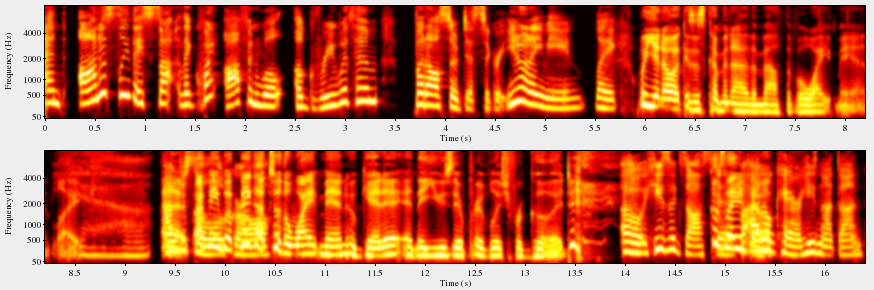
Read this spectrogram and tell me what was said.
And honestly, they saw, they quite often will agree with him, but also disagree. You know what I mean? Like, well, you know it because it's coming out of the mouth of a white man. Like, yeah, I'm just. I mean, but girl. big up to the white men who get it and they use their privilege for good. oh, he's exhausted. They but. I don't care. He's not done.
